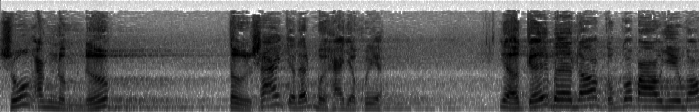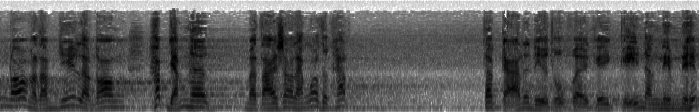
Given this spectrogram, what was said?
xuống ăn nùm nước từ sáng cho đến 12 giờ khuya. Nhưng ở kế bên đó cũng có bao nhiêu món đó và thậm chí là ngon hấp dẫn hơn. Mà tại sao lại không có thực khách? Tất cả nó đều thuộc về cái kỹ năng niêm nếm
